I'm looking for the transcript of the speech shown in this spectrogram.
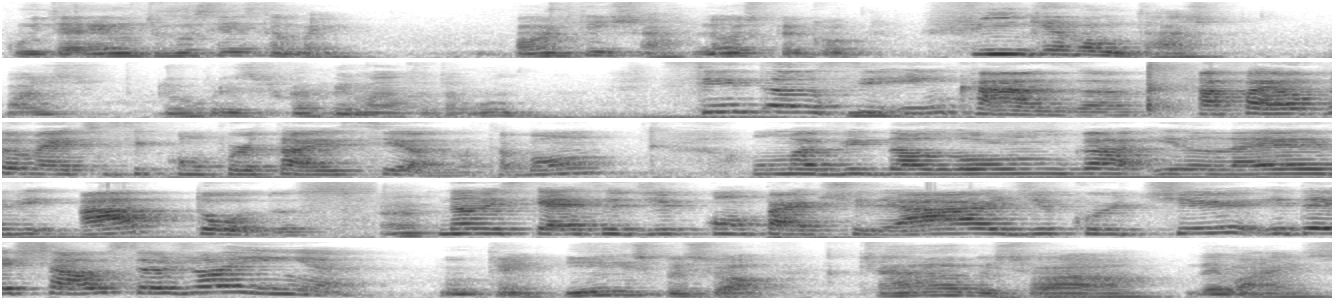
cuidaremos de vocês também. Pode deixar, não se preocupe. Fique à vontade. Mas não precisa ficar pelado, tá bom? Sintam-se em casa. Rafael promete se comportar esse ano, tá bom? Uma vida longa e leve a todos. Ah. Não esquece de compartilhar, de curtir e deixar o seu joinha. Ok. Isso, pessoal. Tchau, pessoal. Até mais.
